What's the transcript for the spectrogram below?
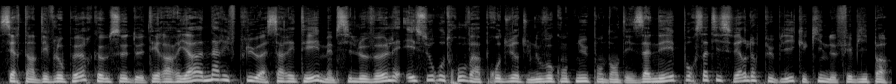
Certains développeurs, comme ceux de Terraria, n'arrivent plus à s'arrêter même s'ils le veulent et se retrouvent à produire du nouveau contenu pendant des années pour satisfaire leur public qui ne faiblit pas.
